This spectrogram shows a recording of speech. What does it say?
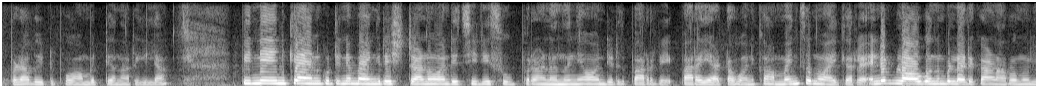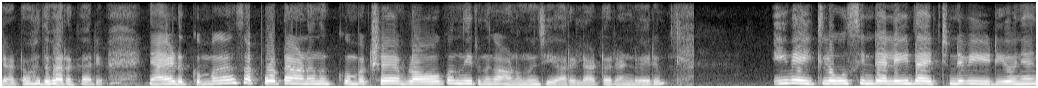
എപ്പോഴാണ് വീട്ടിൽ പോകാൻ പറ്റുക എന്നറിയില്ല പിന്നെ എനിക്ക് ആൻകുട്ടീനെ ഭയങ്കര ഇഷ്ടമാണ് ഓന്റെ ചിരി സൂപ്പറാണെന്ന് ഞാൻ ഓന്റെ അടുത്ത് പറയ പറയാം കേട്ടോ ഓന് കമൻസ് ഒന്നും വായിക്കാറില്ല. എന്റെ വ്ളോഗൊന്നും പിള്ളേർ കാണാറൊന്നുമില്ല കേട്ടോ. അത് വേറെ കാര്യം. ഞാൻ എടുക്കുമ്പോൾ സപ്പോർട്ടാണ് നിൽക്കും പക്ഷേ വ്ളോഗൊന്നും ഇരുന്ന് കാണുകയൊന്നും ചെയ്യാറില്ല കേട്ടോ രണ്ടുപേരും. ഈ വെയിറ്റ് ലോസിന്റെ അല്ലെങ്കിൽ ഡയറ്റിന്റെ വീഡിയോ ഞാൻ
